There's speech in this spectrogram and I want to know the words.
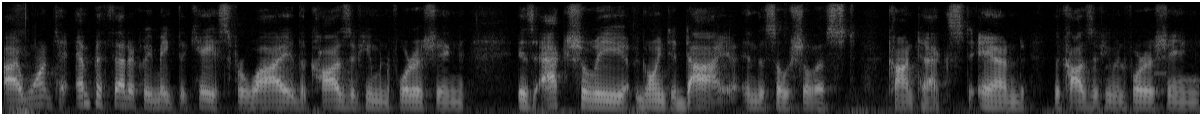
I want to empathetically make the case for why the cause of human flourishing is actually going to die in the socialist context, and the cause of human flourishing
